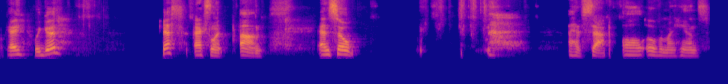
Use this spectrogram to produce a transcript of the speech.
okay we good yes excellent um, and so I have sap all over my hands.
